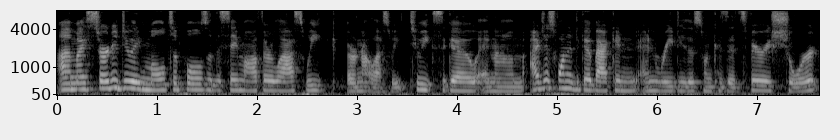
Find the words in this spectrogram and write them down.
Um, I started doing multiples of the same author last week or not last week, two weeks ago, and um, I just wanted to go back and, and redo this one because it's very short.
